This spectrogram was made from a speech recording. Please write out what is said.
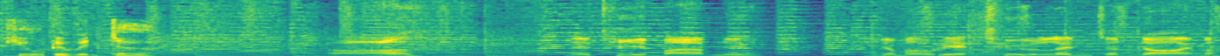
เกียวรีเวนเจอร์อ๋อในที่แบบนี้ อย่ามาเรียกชื่อเล่นจะได้มะ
